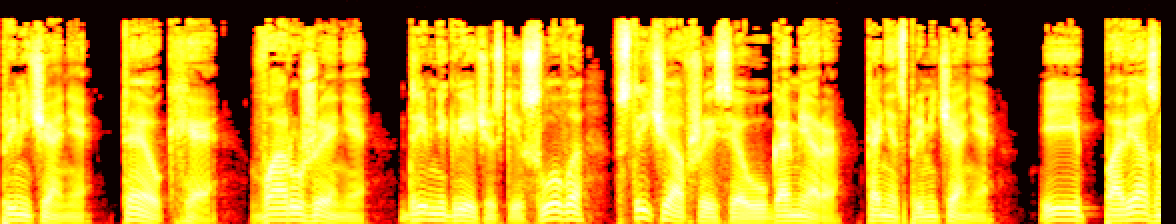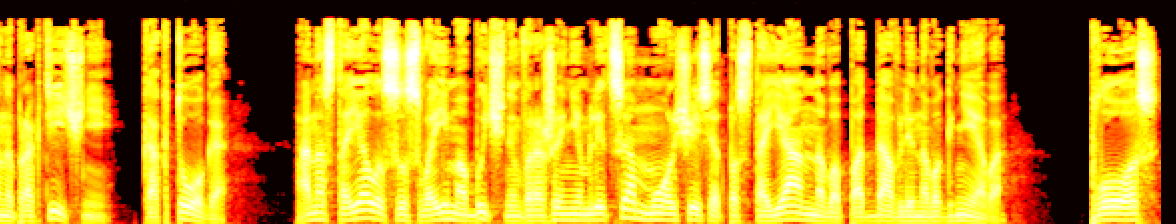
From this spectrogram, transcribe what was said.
Примечание. Теокхе. Вооружение. Древнегреческое слово, встречавшееся у Гомера. Конец примечания. И повязано практичней, как тога. Она стояла со своим обычным выражением лица, морщась от постоянного подавленного гнева. Плос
